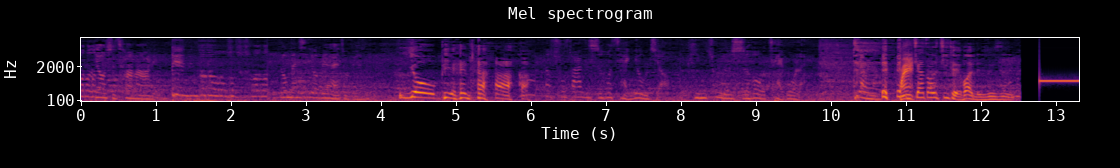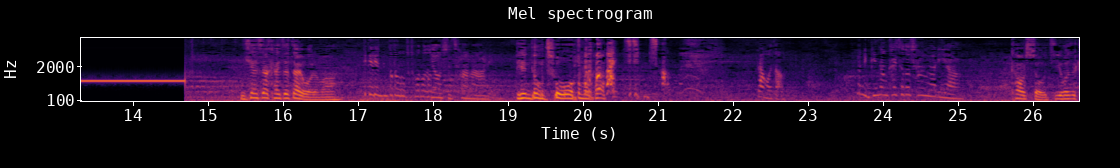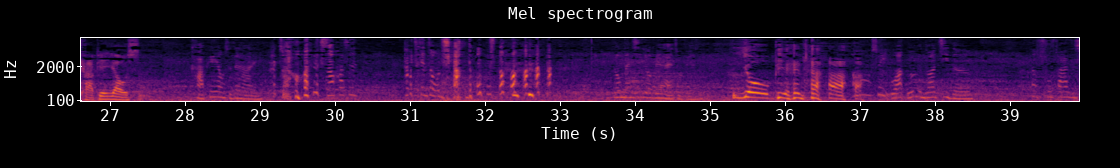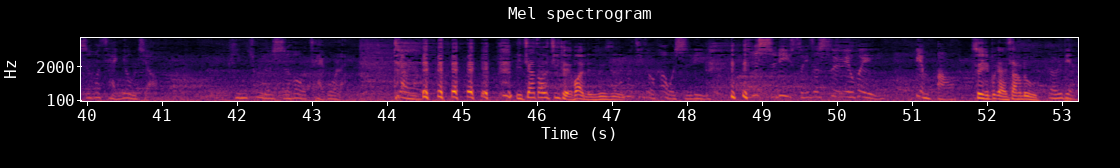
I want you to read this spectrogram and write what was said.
抽到的钥匙插哪里？油门是右边还是左边？右边啊！要出发的时候踩右脚，停住的时候踩过来，这样吗？你驾照是鸡腿换的，是不是？你现在是要开车载我了吗？电动抽到的钥匙插哪里？电动戳吗？很紧张，让我找。那你平常开车都插哪里啊？靠手机或是卡片钥匙。卡片钥匙在哪里？他转弯的时候，他是他会这种假动作。油门是右边还是左边？右边啊！哦，所以我要永远都要记得，要出发的时候踩右脚，停住的时候踩过来，这样吗？你驾照是鸡腿换的，是不是？没有记得我靠我实力，其实实力随着岁月会变薄，所以你不敢上路。有一点。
